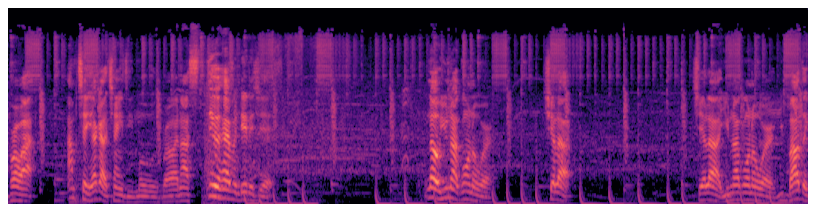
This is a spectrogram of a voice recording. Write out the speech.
Bro, I, I'm telling you, I gotta change these moves, bro. And I still haven't did it yet. No, you're not going nowhere. Chill out. Chill out. You're not going nowhere. You about to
